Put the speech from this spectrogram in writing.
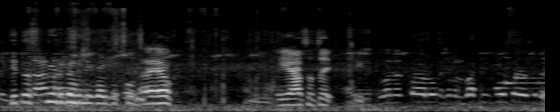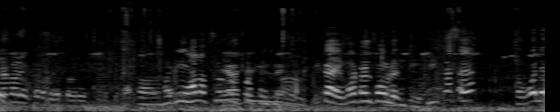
तिथे स्पीड धरली का स्पीड हे असंच आहे म्हणजे ह्याला काय पावलं ही कसं आहे पावलं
